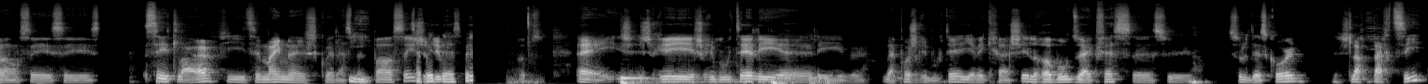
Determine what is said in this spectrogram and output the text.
non, c'est, c'est, c'est clair. Puis, tu sais, même euh, je- quoi, la semaine Puis, passée, Ça je, ré-. Hey, je, je, ré- je rebootais les, euh, les. Ben, pas je rebootais, il avait craché le robot du Hackfest euh, sur, sur le Discord. Je l'ai reparti.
